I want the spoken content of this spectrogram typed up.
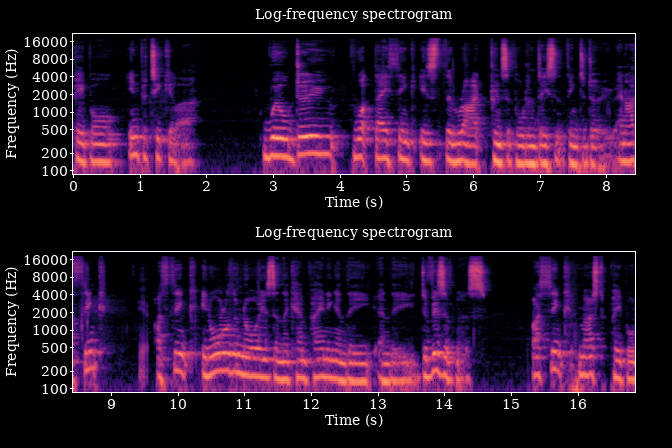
people in particular will do what they think is the right principled and decent thing to do. And i think i think in all of the noise and the campaigning and the and the divisiveness i think most people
